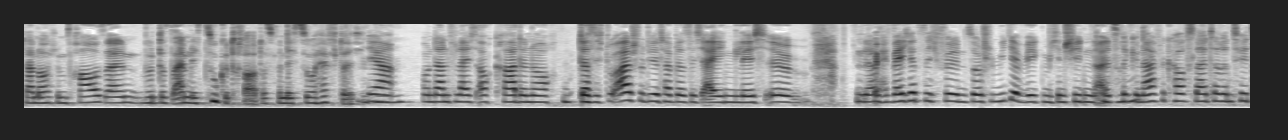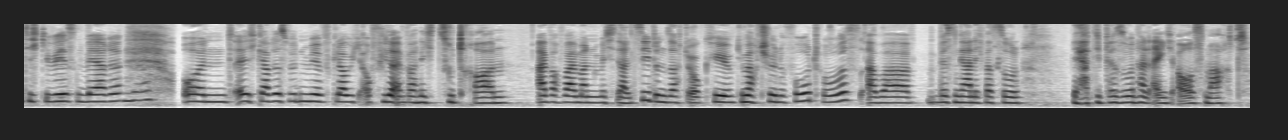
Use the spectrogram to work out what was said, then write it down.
dann noch dem Frausein wird das einem nicht zugetraut. Das finde ich so heftig. Ja, mhm. und dann vielleicht auch gerade noch, dass ich dual studiert habe, dass ich eigentlich, äh, ja. wäre ich jetzt nicht für den Social Media Weg mich entschieden, als mhm. Regionalverkaufsleiterin tätig gewesen wäre. Ja. Und äh, ich glaube, das würden mir, glaube ich, auch viele einfach nicht zutrauen. Einfach weil man mich halt sieht und sagt, okay, die macht schöne Fotos, aber wissen gar nicht, was so ja, die Person halt eigentlich ausmacht.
